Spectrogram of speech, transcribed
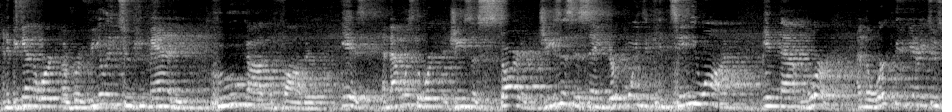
And he began the work of revealing to humanity who God the Father is. And that was the work that Jesus started. Jesus is saying, You're going to continue on in that work. And the work that you're getting to is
